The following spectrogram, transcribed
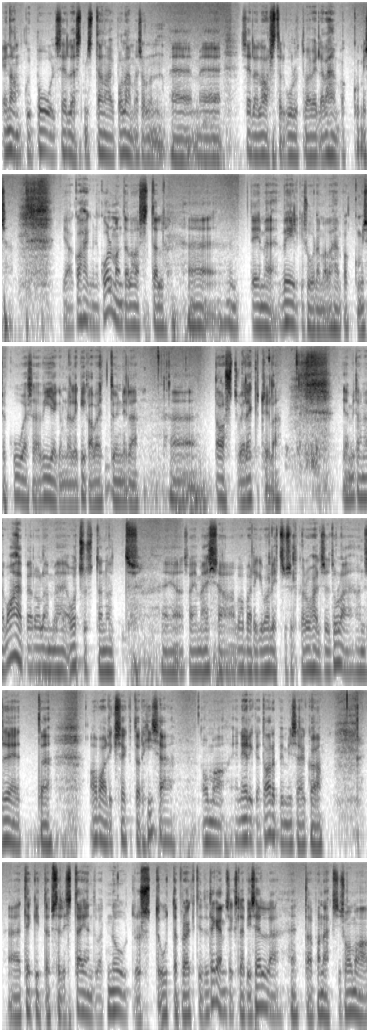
enam kui pool sellest, mis täna juba olemas on. me sellel aastal kuulutame välja vähempakkumise. ja kahekümne kolmandal aastal äh, teeme veelgi suurema vähempakkumise kuuesaja viiekümnele gigavatt-tunnile äh, taastuvelektrile. ja mida me vahepeal oleme otsustanud ja saime äsja Vabariigi Valitsuselt ka rohelise tule, on see, et äh, avalik sektor ise oma energiatarbimisega äh, tekitab sellist täiendavat nõudlust uute projektide tegemiseks läbi selle, et ta paneb siis oma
